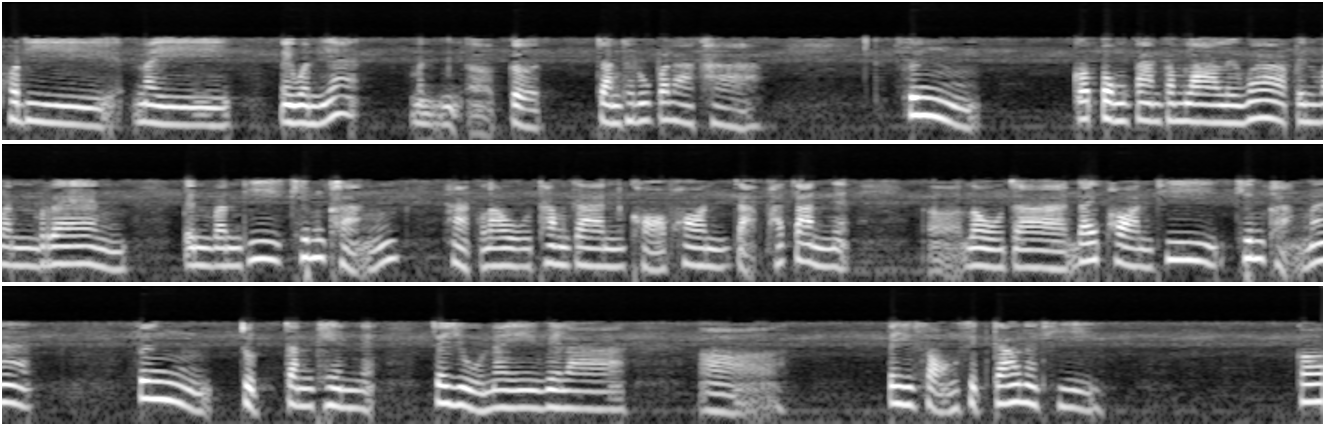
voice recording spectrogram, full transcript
พอดีในในวันเนี้ยมันเเกิดจันทรุปราคา ซึ่งก็ตรงตามตำราเลยว่าเป็นวันแรง เป็นวันที่เข้มขลัง หากเราทำการขอพรจากพระจันทร์เนี่ย เราจะได้พรที่เข้มขลังมาก ซึ่งจุดจันเพนเนี่ย จะอยู่ในเวลาตีสองสิบเก้านาที ก็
